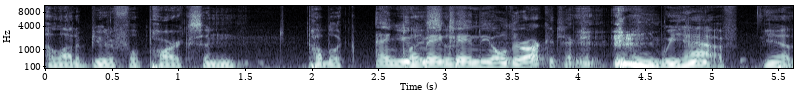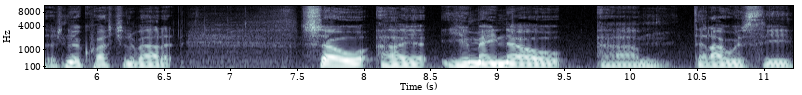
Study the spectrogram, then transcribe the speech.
a lot of beautiful parks and public. And you've places. maintained the older architecture. we have, yeah. There's no question about it. So uh, you may know. Um, that I was the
